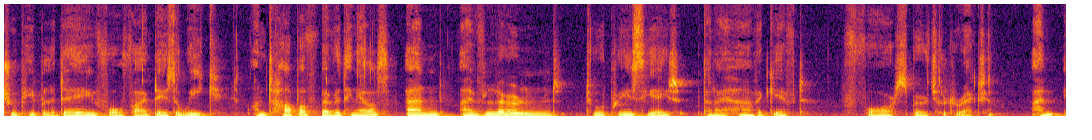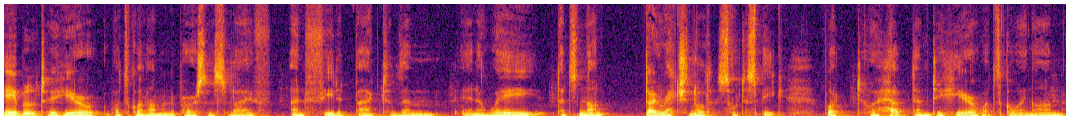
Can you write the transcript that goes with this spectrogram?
two people a day, four or five days a week, on top of everything else. And I've learned to appreciate that I have a gift for spiritual direction. I'm able to hear what's going on in a person's life and feed it back to them in a way that's not directional, so to speak, but to help them to hear what's going on.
